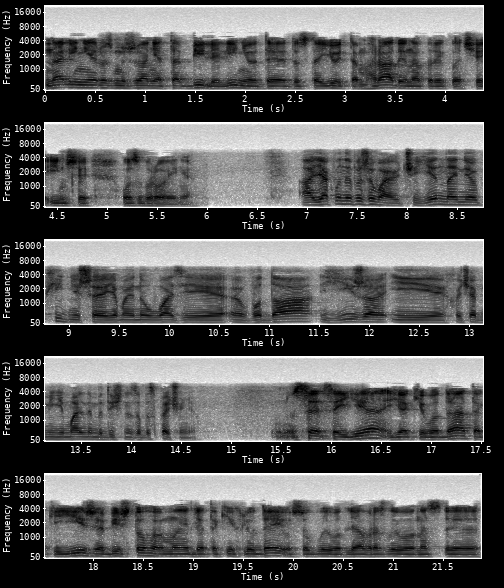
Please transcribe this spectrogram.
на лінії розмежування та біля лінії, де достають там гради, наприклад, чи інше озброєння. А як вони виживають? Чи є найнеобхідніше, я маю на увазі е, вода, їжа і хоча б мінімальне медичне забезпечення? Все це є, як і вода, так і їжа. Більш того, ми для таких людей, особливо для вразливого е,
